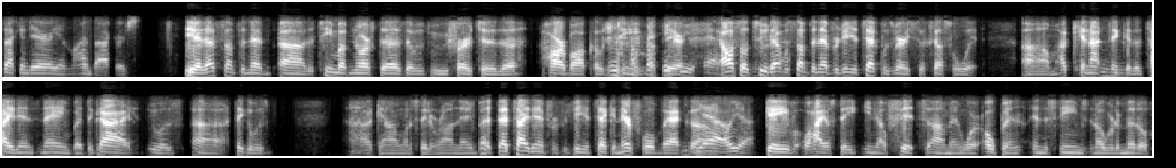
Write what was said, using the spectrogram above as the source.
secondary and linebackers. Yeah, that's something that uh, the team up north does. That was we refer to the Harbaugh coach team up there. yeah. Also, too, that was something that Virginia Tech was very successful with. Um, I cannot mm-hmm. think of the tight end's name, but the guy it was uh, I think it was uh, I don't want to say the wrong name, but that tight end for Virginia Tech and their fullback um, yeah, oh yeah. gave Ohio State, you know, fits um, and were open in the seams and over the middle.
